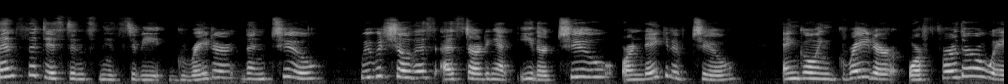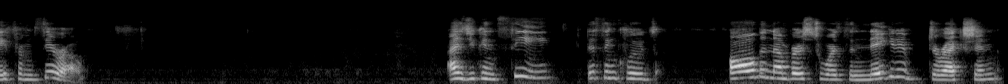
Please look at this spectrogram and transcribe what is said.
Since the distance needs to be greater than 2, we would show this as starting at either 2 or negative 2 and going greater or further away from 0. As you can see, this includes all the numbers towards the negative direction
